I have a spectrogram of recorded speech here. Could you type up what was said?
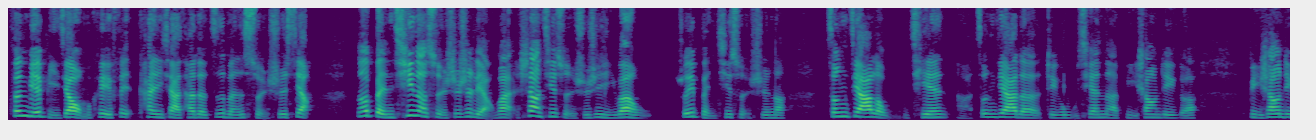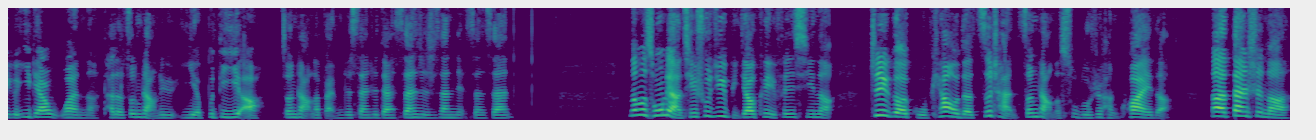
分别比较，我们可以分看一下它的资本损失项。那本期呢损失是两万，上期损失是一万五，所以本期损失呢。增加了五千啊，增加的这个五千呢，比上这个，比上这个一点五万呢，它的增长率也不低啊，增长了百分之三十点三十三点三三。那么从两期数据比较可以分析呢，这个股票的资产增长的速度是很快的。那但是呢，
